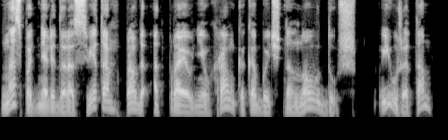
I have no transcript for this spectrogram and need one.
Нас подняли до рассвета, правда, отправив не в храм, как обычно, но в душ. И уже там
